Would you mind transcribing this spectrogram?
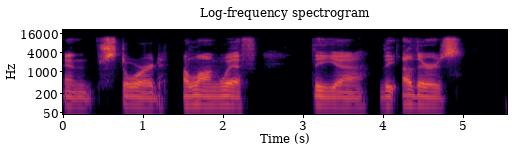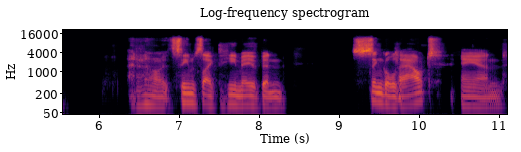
and stored along with the uh, the others I don't know. It seems like he may have been singled out and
